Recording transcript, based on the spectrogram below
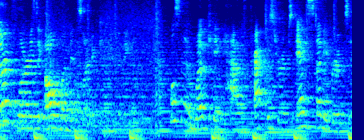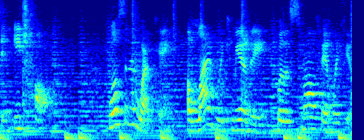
third floor is the all-women's learning community. Wilson and Wiebking have practice rooms and study rooms in each hall. Wilson and Wiebking, a lively community with a small family feel.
